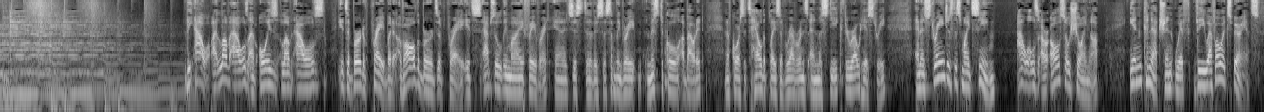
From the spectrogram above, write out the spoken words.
The owl. I love owls. I've always loved owls it's a bird of prey, but of all the birds of prey, it's absolutely my favorite, and it's just uh, there's something very mystical about it, and of course it's held a place of reverence and mystique throughout history. And as strange as this might seem, owls are also showing up in connection with the UFO experience.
